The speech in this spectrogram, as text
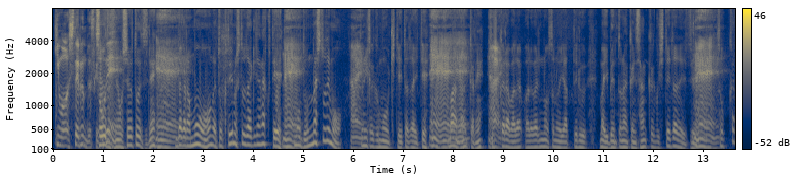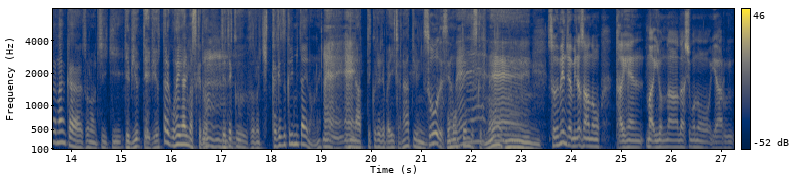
気もしてるんですけどね。そうですね。おっしゃる通りですね。えー、だからもう本来特定の人だけじゃなくて、えー、もうどんな人でも、はい、とにかくもう来ていただいて、えー、まあなんかね、そこから我々のそのやってるまあイベントなんかに参画していただいて、そこからなんかその地域デビューデビューったら語弊がありますけど、うんうん、出てくるそのきっかけ作りみたいのをね、になってくれればいいかなというふうに思ってるんですけどね。そういう面じゃ皆さんあの大変まあいろんな出し物をやる、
